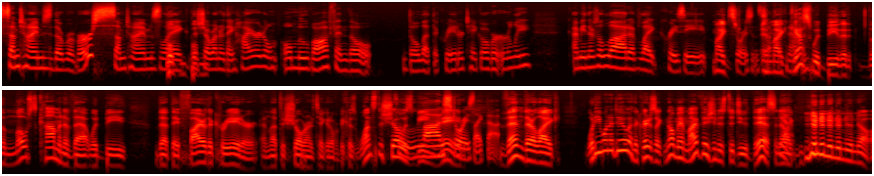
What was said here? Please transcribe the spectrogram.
sometimes the reverse sometimes Well, like but- the showrunner they hired will, will move off and they'll they'll let the creator take over early i mean there's a lot of like crazy my stories and stuff and my guess happen. would be that the most common of that would be that they fire the creator and let the showrunner take it over because once the show is a being lot made, of stories like that then they're like, "What do you want to do?" And the creator's like, "No, man, my vision is to do this," and they're Yeah. like, "No, no, no, no, no, no,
